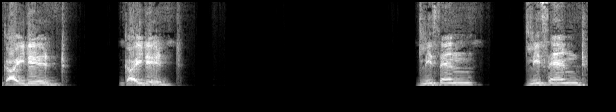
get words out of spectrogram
guided, guided. Glisten, glistened,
